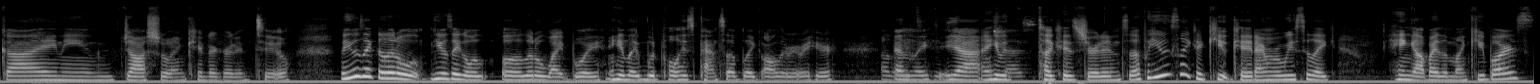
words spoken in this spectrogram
guy named Joshua in kindergarten too. But he was like a little he was like a, a little white boy and he like would pull his pants up like all the way right here. And like yeah, and he would tuck his shirt in and stuff. But he was like a cute kid. I remember we used to like hang out by the monkey bars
